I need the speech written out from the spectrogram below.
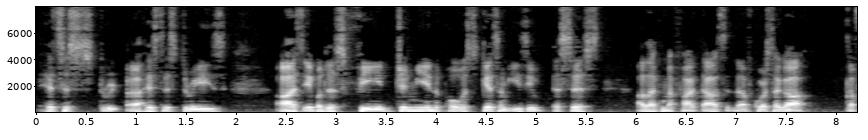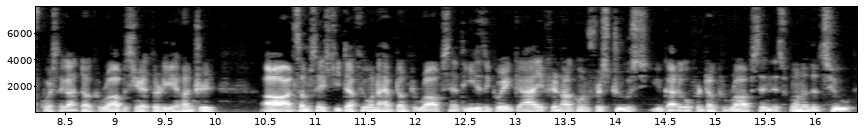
hits his, three, uh, hits his threes, uh, is able to just feed Jimmy in the post, get some easy assists. I like my 5,000. And of course, I got, of course, I got Duncan Robinson here at 3,800. Uh, on some stages, you definitely want to have Duncan Robinson. I think he's a great guy. If you're not going for Strus, you got to go for Duncan Robinson. It's one of the two.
